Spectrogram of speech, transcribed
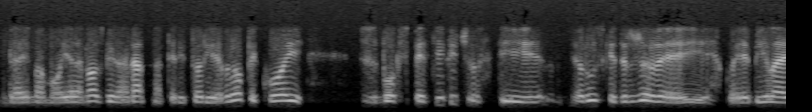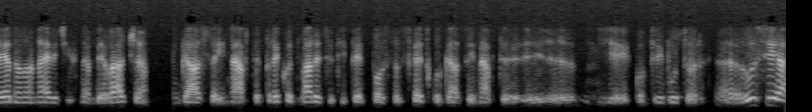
Da imamo jedan ozbiljan rat na teritoriji Evrope koji zbog specifičnosti ruske države koja je bila jedan od najvećih snabdevača gasa i nafte, preko 25% svetskog gasa i nafte e, je kontributor e, Rusija,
